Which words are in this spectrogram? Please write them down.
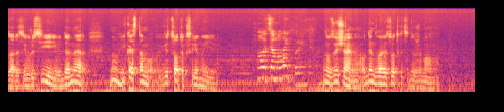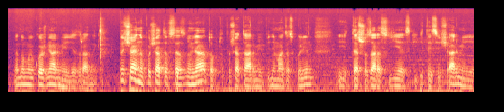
зараз і в Росії, і в ДНР. Ну, якась там відсоток все рівно є. але це малий порівняно. Ну, звичайно, 1-2% відсотки це дуже мало. Я думаю, в кожній армії є зрадники. Звичайно, почати все з нуля, тобто почати армію піднімати з колін. І те, що зараз є скільки тисяч армії,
